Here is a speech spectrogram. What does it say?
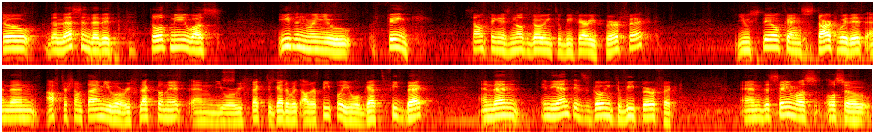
So the lesson that it taught me was even when you think something is not going to be very perfect, you still can start with it and then after some time you will reflect on it and you will reflect together with other people, you will get feedback. And then in the end it's going to be perfect. And the same was also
